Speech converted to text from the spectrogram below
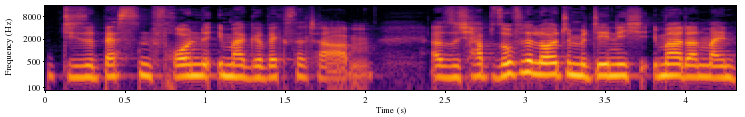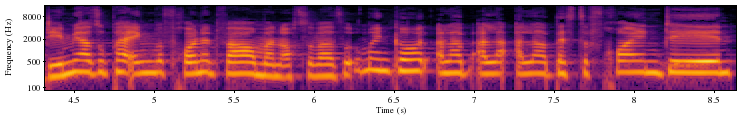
diese besten Freunde immer gewechselt haben. Also ich habe so viele Leute, mit denen ich immer dann mein dem Jahr super eng befreundet war und man auch so war so, oh mein Gott, aller, aller, aller beste Freundin,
